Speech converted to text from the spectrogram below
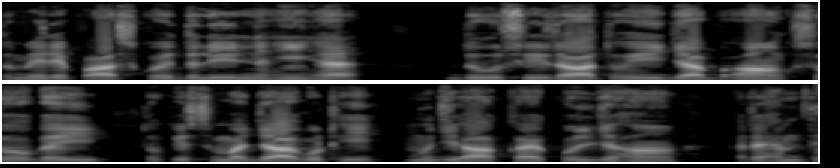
तो मेरे पास कोई दलील नहीं है। दूसरी रात हुई जब आँख सो गई तो किस्मत जाग उठी। मुझे आका कुल जहाँ रहमत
